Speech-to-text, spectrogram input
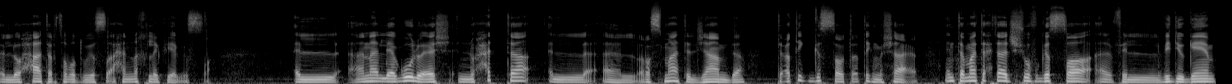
اللوحات ارتبط بقصة إحنا نخلق فيها قصة. ال... أنا اللي أقوله إيش؟ إنه حتى ال... الرسمات الجامدة تعطيك قصة وتعطيك مشاعر. انت ما تحتاج تشوف قصة في ال video game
